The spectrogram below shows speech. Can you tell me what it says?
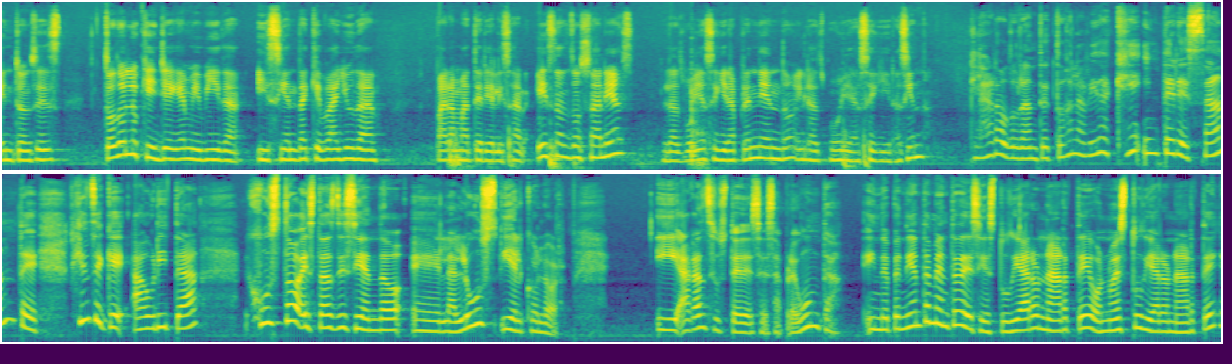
Entonces, todo lo que llegue a mi vida y sienta que va a ayudar para materializar esas dos áreas, las voy a seguir aprendiendo y las voy a seguir haciendo. Claro, durante toda la vida. Qué interesante. Fíjense que ahorita justo estás diciendo eh, la luz y el color. Y háganse ustedes esa pregunta. Independientemente de si estudiaron arte o no estudiaron arte,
